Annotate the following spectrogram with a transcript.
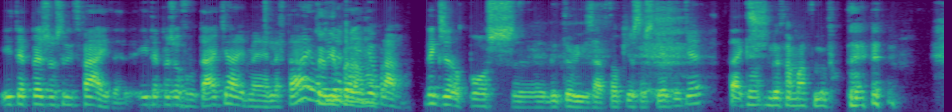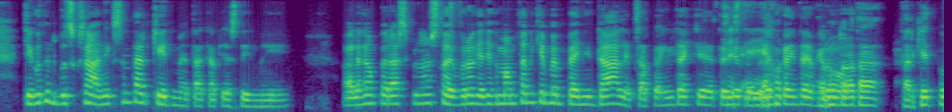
είτε παίζω Street Fighter, είτε παίζω φρουτάκια με λεφτά, ότι ίδιο είναι το πράγμα. ίδιο πράγμα. Δεν ξέρω πώς λειτουργήσε αυτό, ποιος το σκέφτηκε. Εντάξει. Δεν θα μάθουμε ποτέ. και εγώ την εντύπωση ότι ξανανοίξαν τα arcade μετά κάποια στιγμή. Αλλά είχαν περάσει πλέον στο ευρώ γιατί θυμάμαι ήταν και με 50 λεπτά, 50 και Ξέρεις τι, τέτοια Έχω, 50 ευρώ. εγώ τώρα τα, τα arcade που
